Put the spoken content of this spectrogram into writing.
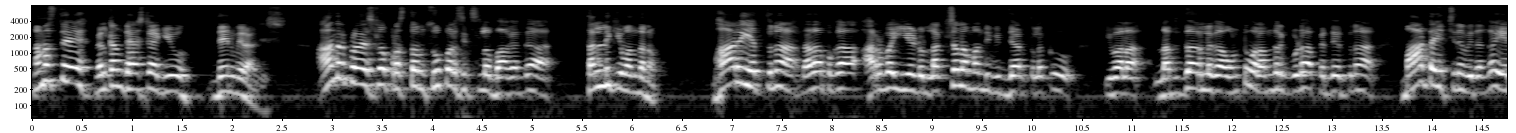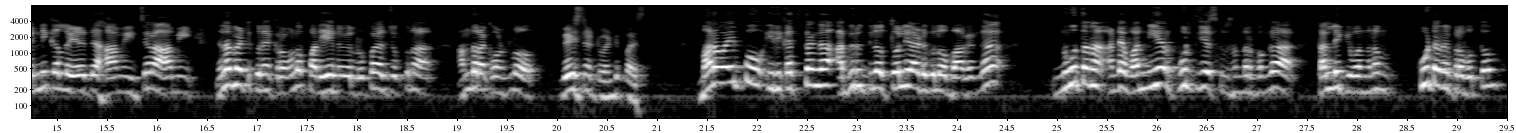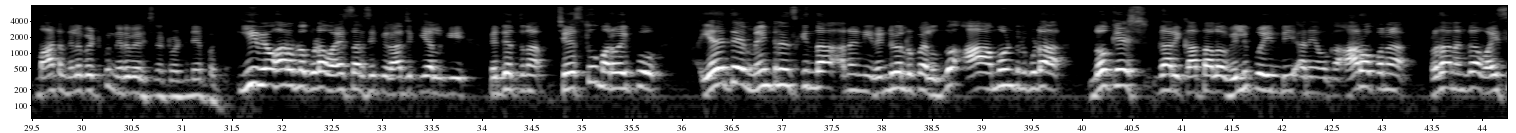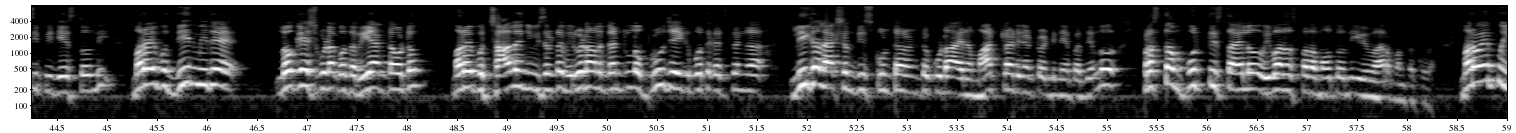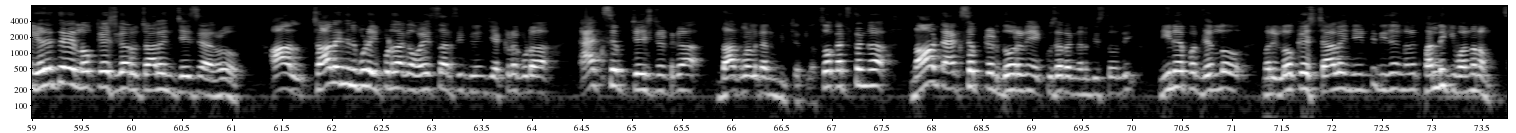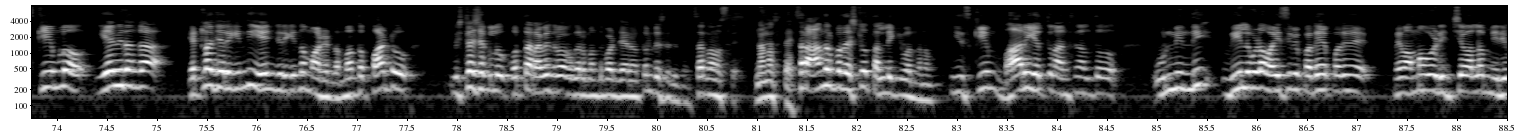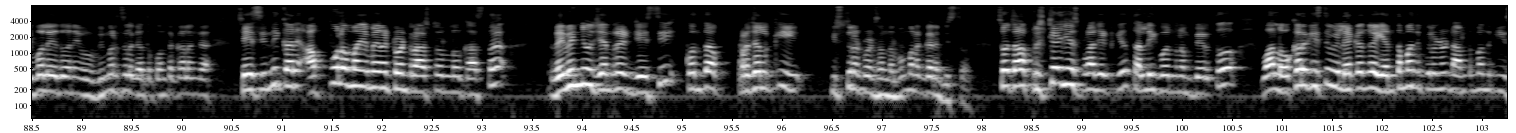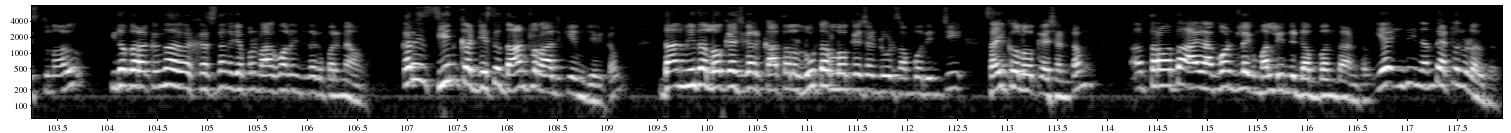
నమస్తే welcome to hash tag you దేని మీ రాజేష్. ఆంధ్రప్రదేశ్లో ప్రస్తుతం సూపర్ సిక్స్లో భాగంగా తల్లికి వందనం. భారీ ఎత్తున దాదాపుగా అరవై ఏడు లక్షల మంది విద్యార్థులకు ఇవాళ లబ్ధిదారులుగా ఉంటూ వాళ్ళందరికీ కూడా పెద్ద ఎత్తున మాట ఇచ్చిన విధంగా ఎన్నికల్లో ఏదైతే హామీ ఇచ్చారో హామీ నిలబెట్టుకునే క్రమంలో పదిహేను వేల రూపాయల చొప్పున అందరి అకౌంట్లో వేసినటువంటి పరిస్థితి. మరోవైపు ఇది ఖచ్చితంగా అభివృద్ధిలో తొలి అడుగులో భాగంగా నూతన అంటే వన్ ఇయర్ పూర్తి చేసుకున్న సందర్భంగా తల్లికి వందనం కూటమి ప్రభుత్వం మాట నిలబెట్టుకుని నెరవేర్చినటువంటి నేపథ్యం. ఈ వ్యవహారంలో కూడా వైఎస్ఆర్సీపీ రాజకీయాలకి పెద్ద ఎత్తున చేస్తూ మరోవైపు ఏదైతే మెయింటెనెన్స్ కింద అని రెండు వేల రూపాయలు ఉందో ఆ అమౌంట్ను కూడా లోకేష్ గారి ఖాతాలో వెళ్ళిపోయింది అనే ఒక ఆరోపణ ప్రధానంగా వైసీపీ చేస్తోంది. మరోవైపు దీని మీదే లోకేష్ కూడా కొంత రియాక్ట్ అవటం మరోవైపు ఛాలెంజ్ విసరటం ఇరవై నాలుగు గంటల్లో ప్రూవ్ చేయకపోతే ఖచ్చితంగా లీగల్ యాక్షన్ తీసుకుంటారంటూ కూడా ఆయన మాట్లాడినటువంటి నేపథ్యంలో ప్రస్తుతం పూర్తి స్థాయిలో వివాదాస్పదం అవుతుంది ఈ వ్యవహారం అంతా కూడా. మరోవైపు ఏదైతే లోకేష్ గారు ఛాలెంజ్ చేశారో ఆ ఛాలెంజ్ని కూడా ఇప్పటిదాకా వైఎస్ఆర్సీపీ నుంచి ఎక్కడ కూడా యాక్సెప్ట్ చేసినట్టుగా దాఖలాలు కనిపించట్లేదు. సో ఖచ్చితంగా నాట్ యాక్సెప్టెడ్ ధోరణి ఎక్కువ శాతం కనిపిస్తుంది. ఈ నేపథ్యంలో మరి లోకేష్ ఛాలెంజ్ ఏంటి? నిజంగానే తల్లికి వందనం. స్కీమ్లో ఏ విధంగా ఎట్లా జరిగింది? ఏం జరిగిందో మాట్లాడదాం. మనతో పాటు విశ్లేషకులు కొత్త రవీంద్రబాబు గారు మనతో పాటు జాయిన్ అవుతాం డిస్కస్ చేద్దాం. సార్ నమస్తే. నమస్తే. సార్ ఆంధ్రప్రదేశ్లో తల్లికి వందనం. ఈ స్కీమ్ భారీ ఎత్తున అంచనాలతో ఉండింది వీళ్ళు కూడా వైసీపీ పదే పదే మేము అమ్మ ఒడి ఇచ్చేవాళ్ళం మీరు ఇవ్వలేదు అనే విమర్శలు గత కొంతకాలంగా చేసింది. కానీ అప్పులమయమైనటువంటి రాష్ట్రంలో కాస్త రెవెన్యూ జనరేట్ చేసి కొంత ప్రజలకి ఇస్తున్నటువంటి సందర్భం మనకు కనిపిస్తుంది. సో చాలా ప్రిస్టేజియస్ ప్రాజెక్ట్ కింద తల్లికి వందనం పేరుతో వాళ్ళు ఒకరికి ఇస్తే వీళ్ళు ఏకంగా ఎంతమంది పిల్లలు ఉంటే అంతమందికి ఇస్తున్నారు. ఇది ఒక రకంగా ఖచ్చితంగా చెప్పాలంటే ఆహ్వానించదగ్గ పరిణామం. కానీ సీన్ కట్ చేస్తే దాంట్లో రాజకీయం చేయటం దాని మీద లోకేష్ గారి ఖాతాలో లూటర్ లోకేష్ అంటూ కూడా సంబోధించి సైకో లోకేష్ అంటాం. తర్వాత ఆయన అకౌంట్లోకి మళ్ళీంది డబ్బు అంతా అంటాం. ఏ ఇది అంతా ఎట్లా చూడాలి సార్?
